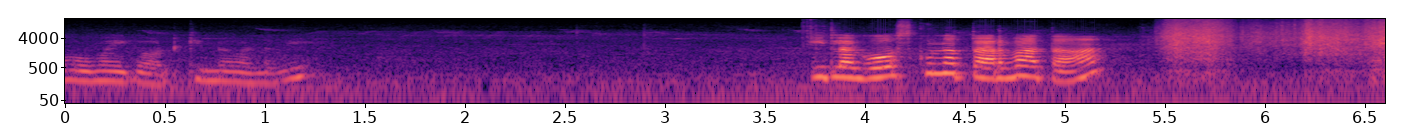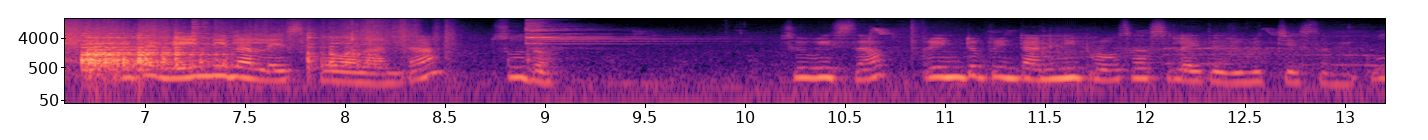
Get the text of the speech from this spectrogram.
ఓ మై గాడ్ కింద పడ్డది. ఇట్లా కోసుకున్న తర్వాత అయితే వేడి నీళ్ళల్లో వేసుకోవాలంట. చూద్దాం. చూపిస్తా. ప్రింట్ ప్రింట్ అన్ని ప్రాసెస్లు అయితే చూపించేస్తా మీకు.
